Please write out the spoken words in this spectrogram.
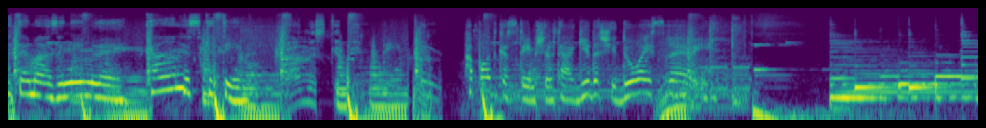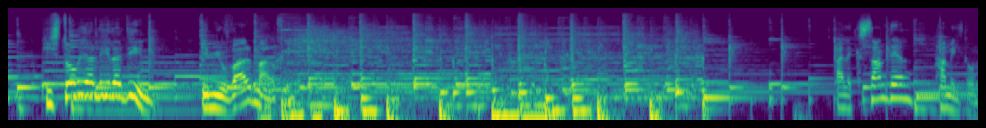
אתם מאזינים לכאן הסכתים. כאן הסכתים. הפודקאסטים של תאגיד השידור הישראלי. היסטוריה לילדים עם יובל מלכי. אלכסנדר המילטון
